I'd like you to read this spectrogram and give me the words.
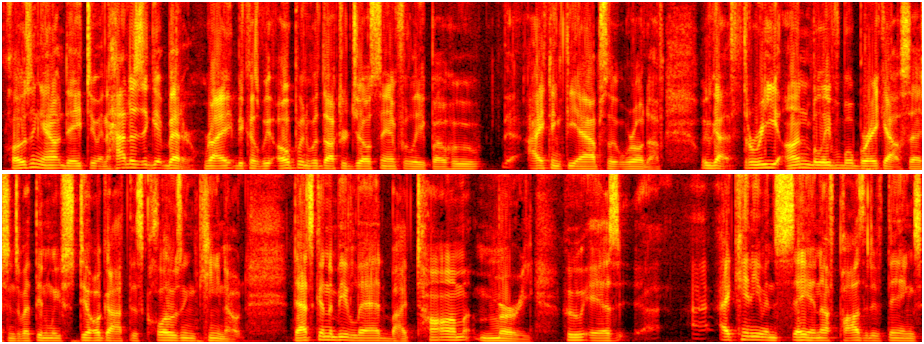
Closing out day two. And how does it get better, right? Because we opened with Dr. Joe Sanfilippo, who I think the absolute world of. We've got three unbelievable breakout sessions, but then we've still got this closing keynote. That's going to be led by Tom Murray, who is. I can't even say enough positive things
